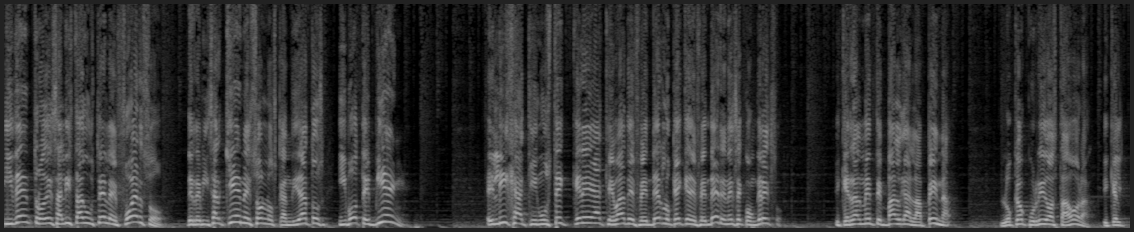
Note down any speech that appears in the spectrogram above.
Y dentro de esa lista haga usted el esfuerzo de revisar quiénes son los candidatos y vote bien. Elija a quien usted crea que va a defender lo que hay que defender en ese Congreso y que realmente valga la pena lo que ha ocurrido hasta ahora y que el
